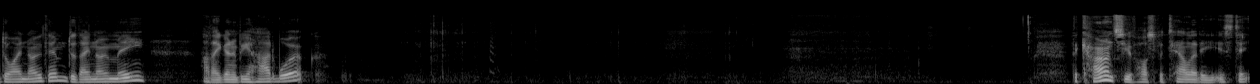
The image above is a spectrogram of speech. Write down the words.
do I know them? Do they know me? Are they going to be hard work? The currency of hospitality is to,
